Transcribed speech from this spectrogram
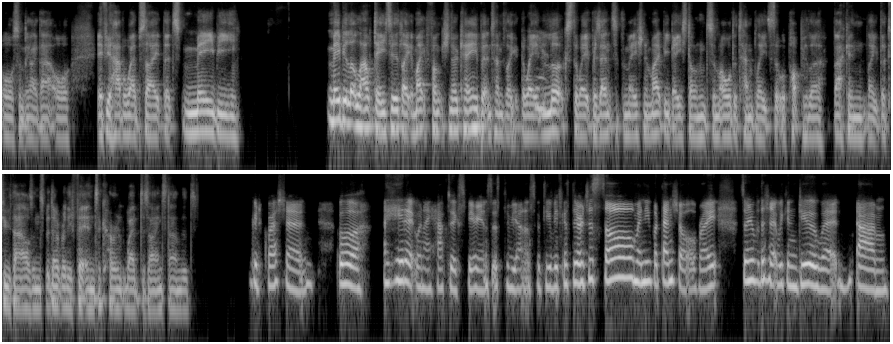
or something like that, or if you have a website that's maybe maybe a little outdated like it might function okay but in terms of like the way yeah. it looks the way it presents information it might be based on some older templates that were popular back in like the 2000s but don't really fit into current web design standards. Good question. Oh i hate it when i have to experience this to be honest with you because there are just so many potential right? So many potential that we can do with um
